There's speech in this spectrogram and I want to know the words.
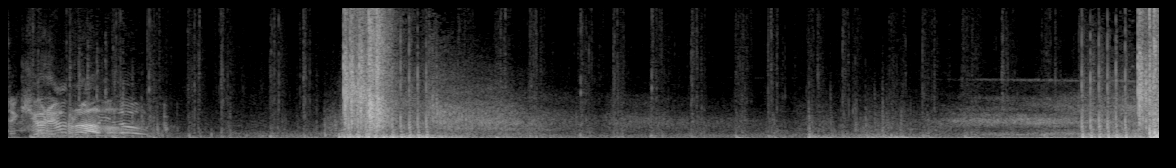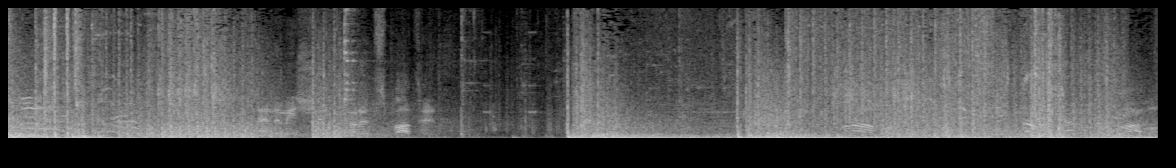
Securing Bravo. Enemy shield turret spotted. Bravo. Bravo.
